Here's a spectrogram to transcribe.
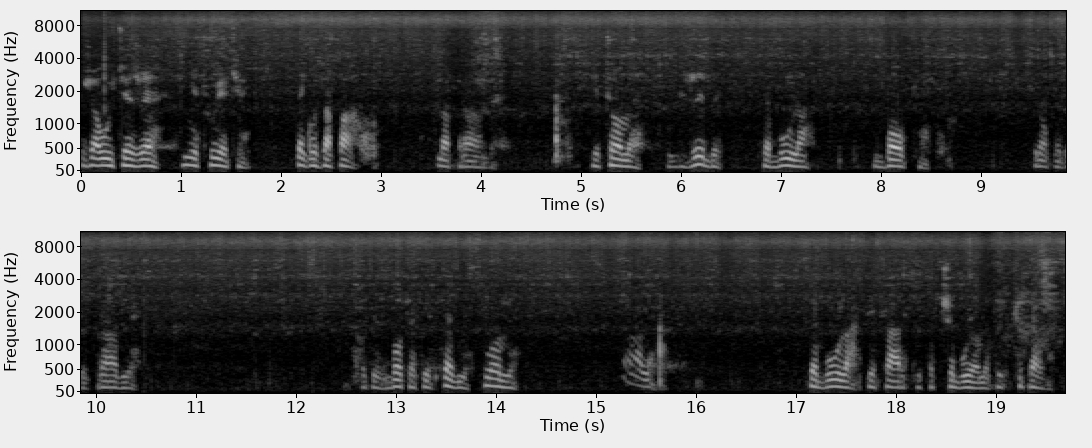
Żałujcie, że nie czujecie tego zapachu. Naprawdę. Pieczone grzyby, cebula, boczek. Trochę doprawię. Chociaż boczek jest pewnie słony, ale cebula, pieczarki potrzebują jakiejś przyprawy.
